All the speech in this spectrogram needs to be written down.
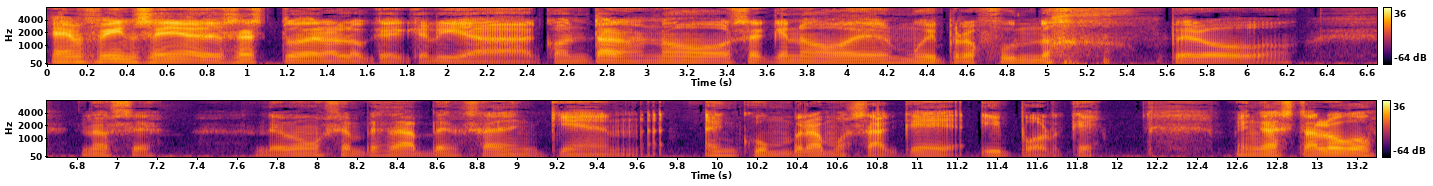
En fin, señores, esto era lo que quería contaros. No sé que no es muy profundo, pero no sé. Debemos empezar a pensar en quién encumbramos a qué y por qué. Venga, hasta luego.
